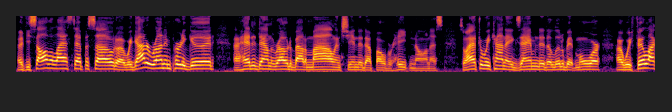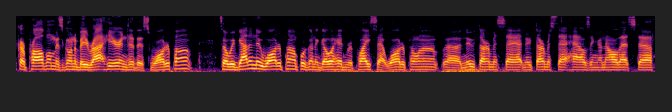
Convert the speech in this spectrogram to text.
If you saw the last episode, uh, we got her running pretty good, uh, headed down the road about a mile and she ended up overheating on us. So after we kind of examined it a little bit more, uh, we feel like our problem is going to be right here into this water pump. So we've got a new water pump. We're going to go ahead and replace that water pump, uh, new thermostat, new thermostat housing and all that stuff.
